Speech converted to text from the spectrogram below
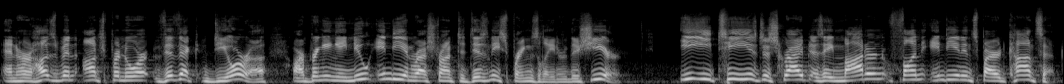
and her husband, entrepreneur Vivek Deora, are bringing a new Indian restaurant to Disney Springs later this year. EET is described as a modern, fun Indian inspired concept.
